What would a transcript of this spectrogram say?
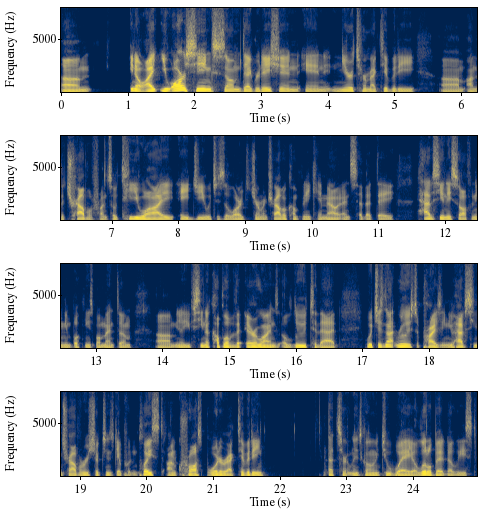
Um, you know, I you are seeing some degradation in near-term activity um, on the travel front. So TUI AG, which is a large German travel company, came out and said that they have seen a softening in bookings momentum. Um, you know, you've seen a couple of the airlines allude to that which is not really surprising. You have seen travel restrictions get put in place on cross border activity. That certainly is going to weigh a little bit, at least,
